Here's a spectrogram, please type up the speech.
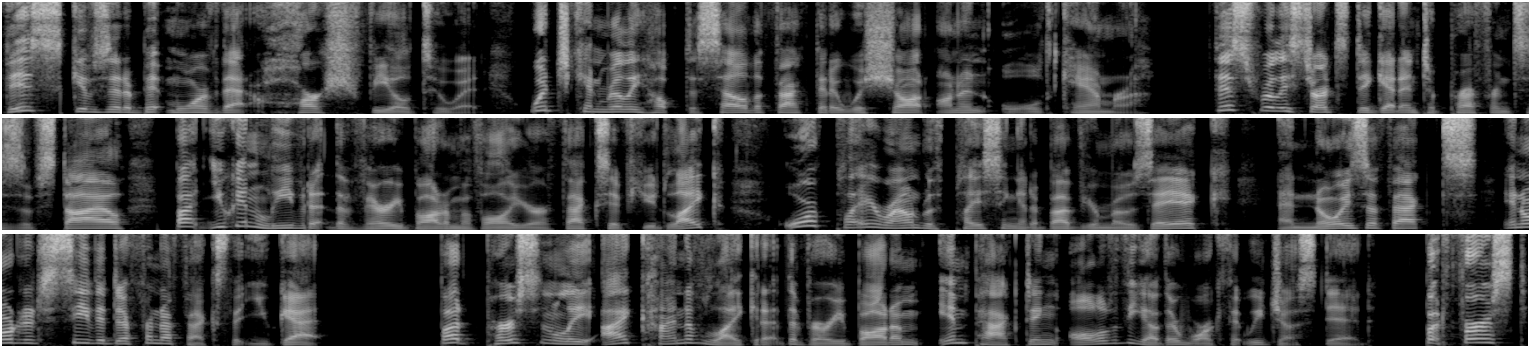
This gives it a bit more of that harsh feel to it, which can really help to sell the fact that it was shot on an old camera. This really starts to get into preferences of style, but you can leave it at the very bottom of all your effects if you'd like, or play around with placing it above your mosaic and noise effects in order to see the different effects that you get. But personally, I kind of like it at the very bottom, impacting all of the other work that we just did. But first,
